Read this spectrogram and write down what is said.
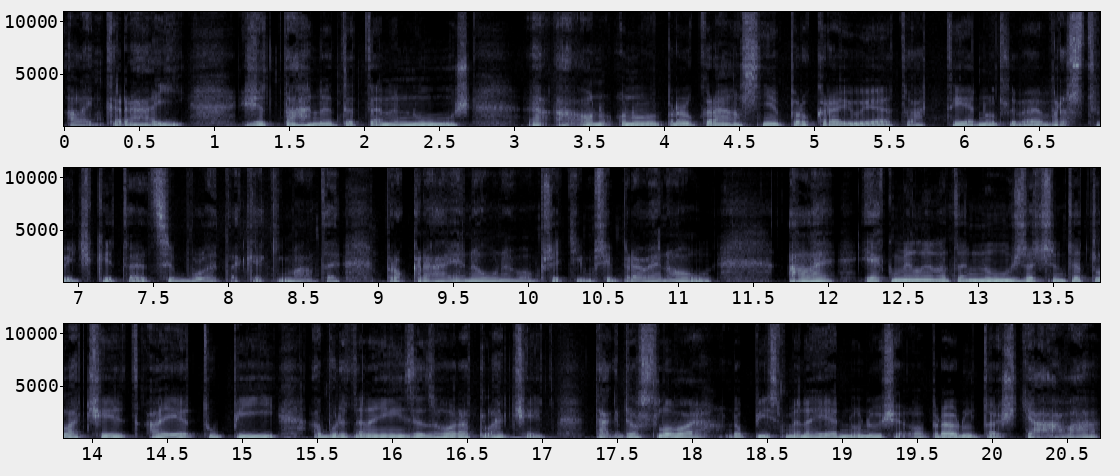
ale krájí, že tahnete ten nůž a on, on opravdu krásně prokrajuje ta, ty jednotlivé vrstvičky té cibule, tak jak ji máte prokrájenou nebo předtím připravenou. Ale jakmile na ten nůž začnete tlačit a je tupý a budete na něj ze zhora tlačit, tak doslova do písmene jednoduše opravdu ta šťáva,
